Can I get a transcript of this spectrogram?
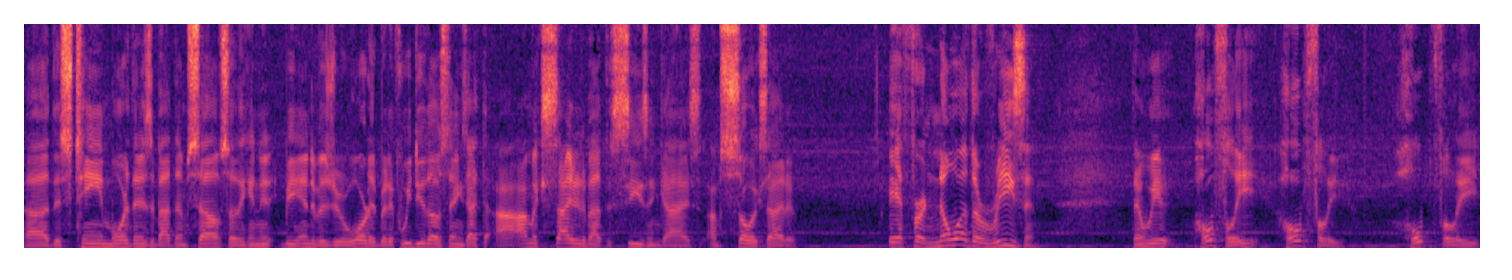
uh, this team more than it is about themselves, so they can be individually rewarded. But if we do those things, I th- I'm excited about the season, guys. I'm so excited. If for no other reason, then we hopefully, hopefully, hopefully,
